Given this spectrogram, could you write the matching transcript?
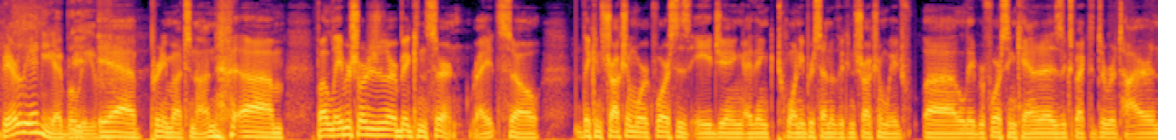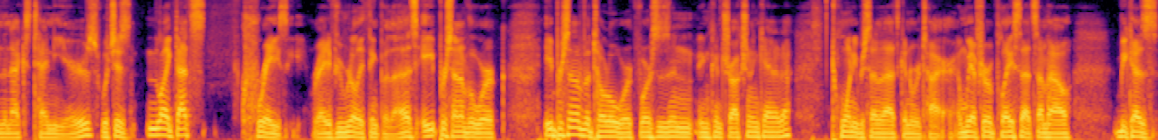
Barely any, I believe. Yeah, pretty much none. Um, but labor shortages are a big concern, right? So the construction workforce is aging. I think 20% of the construction wage uh, labor force in Canada is expected to retire in the next 10 years, which is like that's crazy, right? If you really think about that, that's 8% of the work, 8% of the total workforce is in, in construction in Canada. 20% of that's going to retire. And we have to replace that somehow because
